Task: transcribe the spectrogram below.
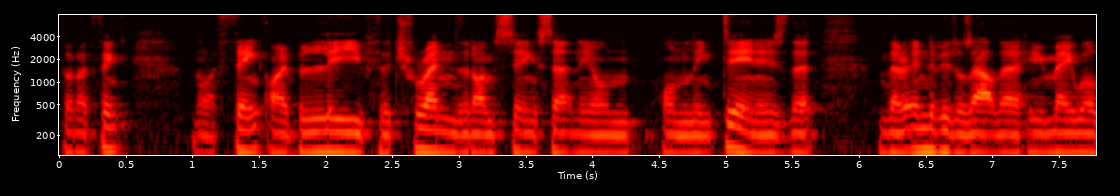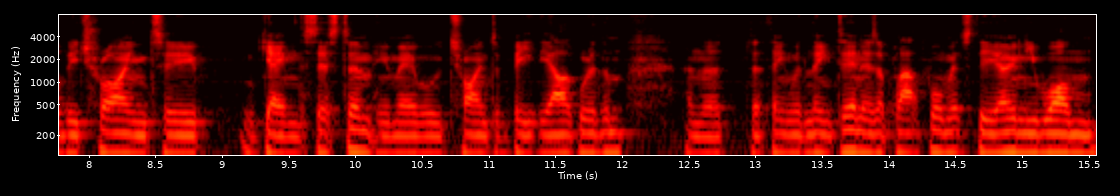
But I think, no, I think, I believe the trend that I'm seeing certainly on on LinkedIn is that there are individuals out there who may well be trying to game the system, who may well be trying to beat the algorithm. And the, the thing with LinkedIn is a platform, it's the only one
